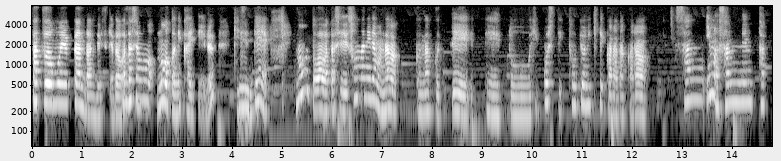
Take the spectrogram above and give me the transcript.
2つ思い浮かんだんですけど私もノートに書いている記事で、うん、ノートは私そんなにでも長くなくてえっ、ー、と引っ越して東京に来てからだから今3年経って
